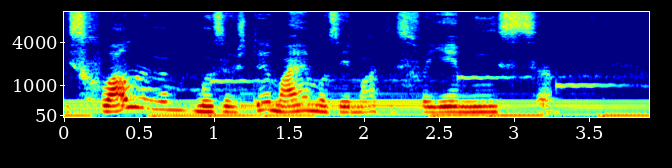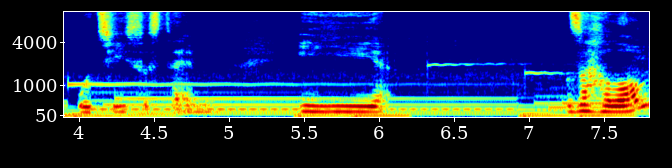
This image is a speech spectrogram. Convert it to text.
і схваленим, ми завжди маємо займати своє місце у цій системі. І загалом,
